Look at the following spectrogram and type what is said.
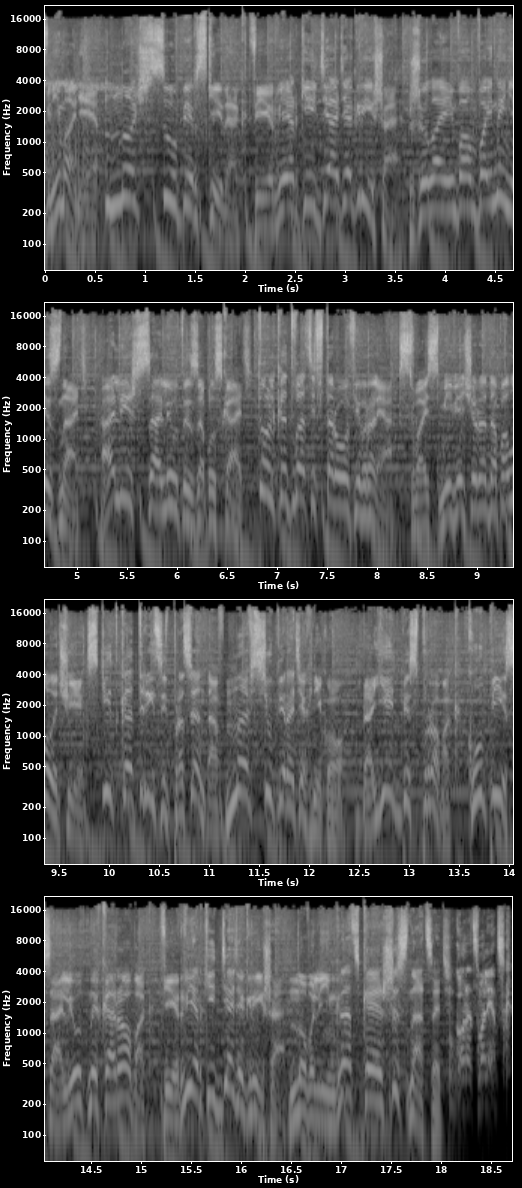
Внимание! Ночь супер скидок! Фейерверки «Дядя Гриша». Желаем вам войны не знать, а лишь салюты запускать. Только 22 февраля с 8 вечера до полуночи скидка 30% на всю пиротехнику. Доедь без пробок. Купи салютных коробок. Фейерверки «Дядя Гриша». Новоленинградская, 16. Город Смоленск.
